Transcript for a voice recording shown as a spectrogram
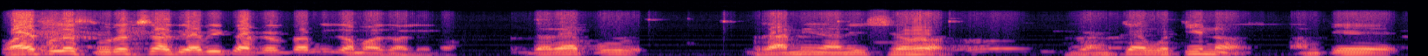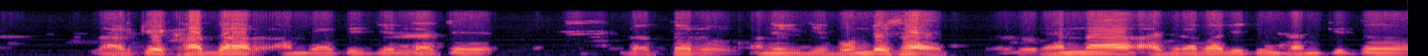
वाय प्लस सुरक्षा द्यावी त्याकरता मी जमा झालेलो. दर्यापूर ग्रामीण आणि शहर यांच्या वतीनं आमचे लाडके खासदार अमरावती जिल्ह्याचे डॉक्टर अनिलजी बोंडे साहेब यांना हैदराबाद येथून धमकीचं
